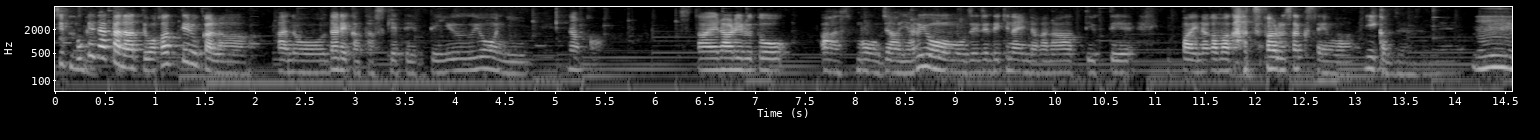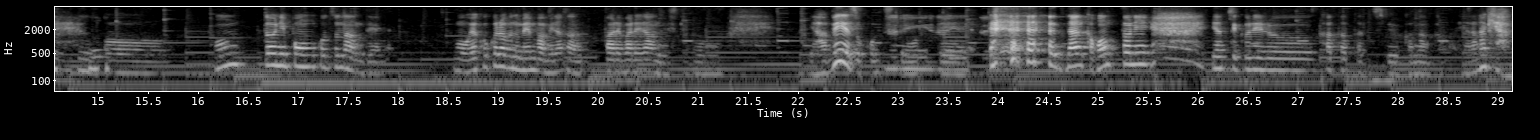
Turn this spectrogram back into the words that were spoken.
ちっぽけだからって分かってるから、あの誰か助けてっていうようになんか伝えられるとあもうじゃあやるよもう全然できないんだからって言っていっぱい仲間が集まる作戦はいいかもしれないですよね。うんうん本当にポンコツなんでもう親子クラブのメンバー皆さんバレバレなんですけどやべえぞこいつと思って。なんか本当にやってくれる方たちというか、なんかやらなきゃっ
